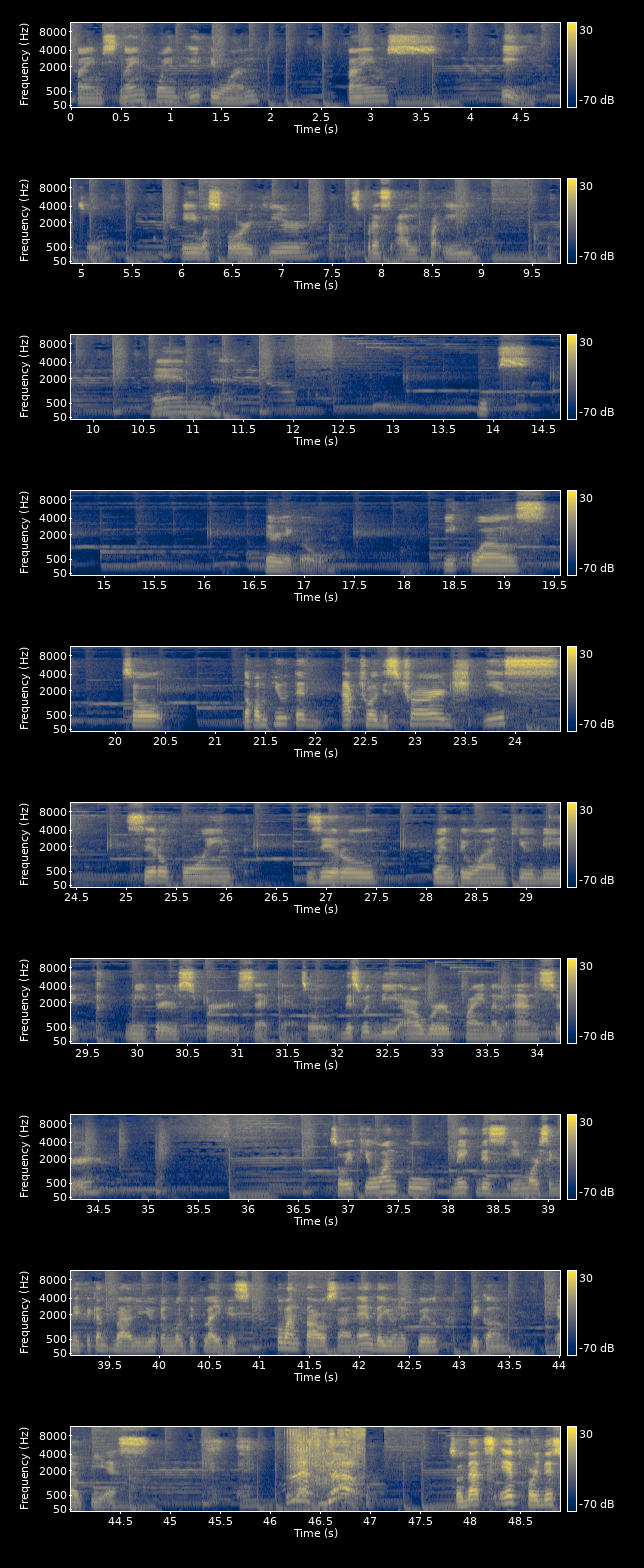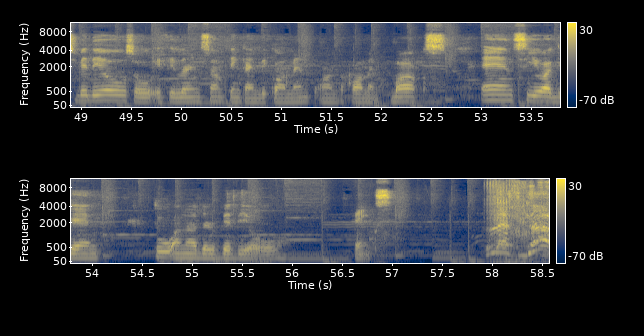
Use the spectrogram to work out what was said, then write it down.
times 9.81 times a. So a was stored here. Express alpha a and oops. There you go. Equals so the computed actual discharge is 0.021 cubic meters per second. So this would be our final answer so if you want to make this a more significant value, you can multiply this to 1000 and the unit will become LPS. Let's go! So that's it for this video. So if you learned something, kindly comment on the comment box. And see you again to another video. Thanks. Let's go!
